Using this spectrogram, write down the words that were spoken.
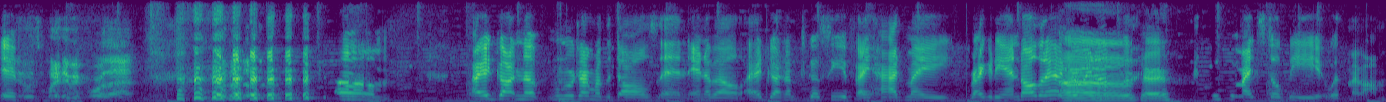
If It was way before that. um, I had gotten up when we were talking about the dolls and Annabelle. I had gotten up to go see if I had my Raggedy Ann doll that I had growing Oh, up. but okay. I think it might still be with my mom,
